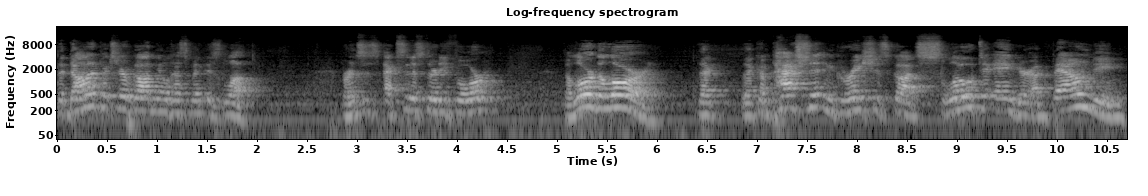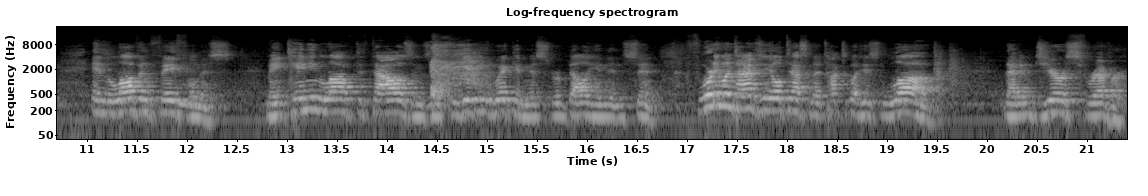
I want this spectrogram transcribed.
The dominant picture of God in the Old Testament is love. For instance, Exodus 34, the Lord, the Lord, the, the compassionate and gracious God, slow to anger, abounding in love and faithfulness, maintaining love to thousands, and forgiving wickedness, rebellion, and sin. 41 times in the Old Testament it talks about his love that endures forever.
